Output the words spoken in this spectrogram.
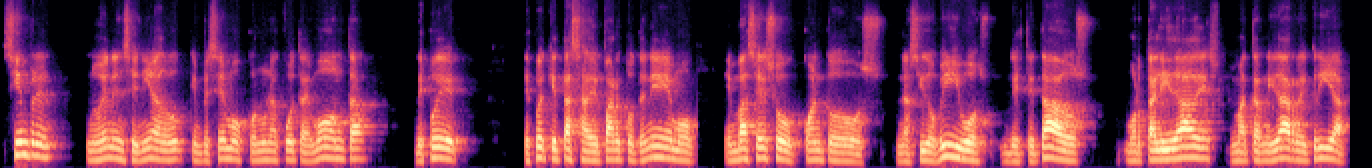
siempre nos han enseñado que empecemos con una cuota de monta, después, después qué tasa de parto tenemos, en base a eso cuántos nacidos vivos, destetados, mortalidades, maternidad, recría,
